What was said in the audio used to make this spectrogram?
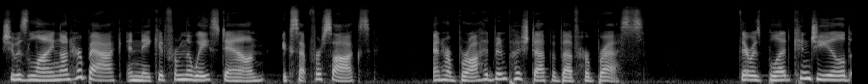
She was lying on her back and naked from the waist down, except for socks, and her bra had been pushed up above her breasts. There was blood congealed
